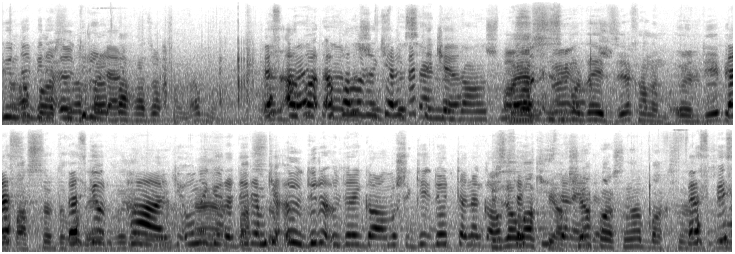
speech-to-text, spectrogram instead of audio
gündə biri öldürürlər. Baxacaqsan da bu. Bəs apologiya əlbəttə ki. Bayaq siz burada edəcək xanım öldüyə bir basdırdı. Bəs gör, hə, ona görə deyirəm ki, öldürə öldürə qalmışdı. 4 dənə qaldı, 8 dənə. Bizə yaxşı baxsınlar. Bəs biz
